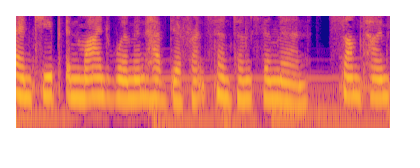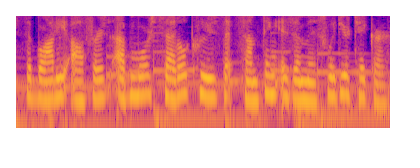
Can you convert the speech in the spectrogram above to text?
and keep in mind women have different symptoms than men, sometimes the body offers up more subtle clues that something is amiss with your ticker.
